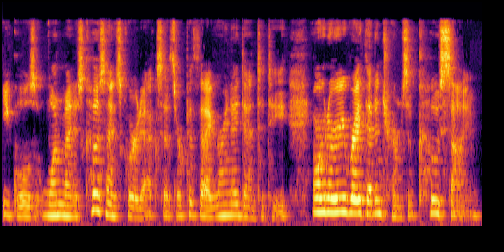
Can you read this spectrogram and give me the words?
equals 1 minus cosine squared x, that's our Pythagorean identity, and we're going to rewrite that in terms of cosine.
